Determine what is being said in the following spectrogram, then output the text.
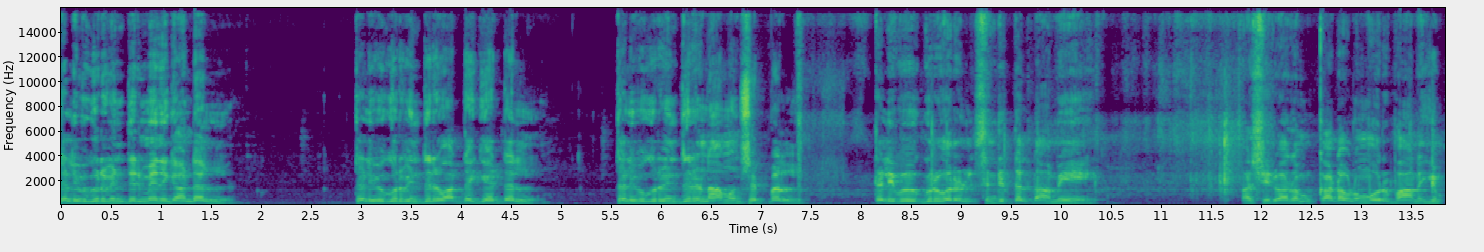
தெளிவு குருவின் திருமேனி காண்டல் தெளிவு குருவின் திரு வார்த்தை கேட்டல் தெளிவு குருவின் திரு நாமம் செப்பல் தெளிவு குருவருள் சிந்தித்தல் தாமே. ஆசீர்வாதம் கடவுளும் ஒரு பானையும்.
